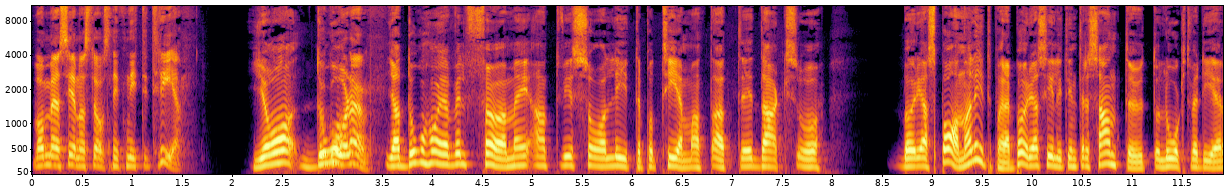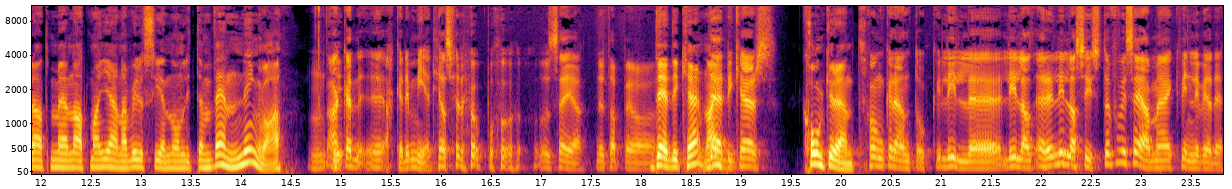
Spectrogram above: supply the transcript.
Var med senaste avsnitt 93. Ja, då, Hur går det? ja, då har jag väl för mig att vi sa lite på temat att det är dags att börja spana lite på det här, börja se lite intressant ut och lågt värderat men att man gärna vill se någon liten vändning va? Mm. Akad Academedia skulle jag upp och, och säga. Nu tappar jag. Dedicare? Nej. Dedicares Konkurrent? konkurrent och lille, lilla, är det lilla syster får vi säga med kvinnlig vd.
